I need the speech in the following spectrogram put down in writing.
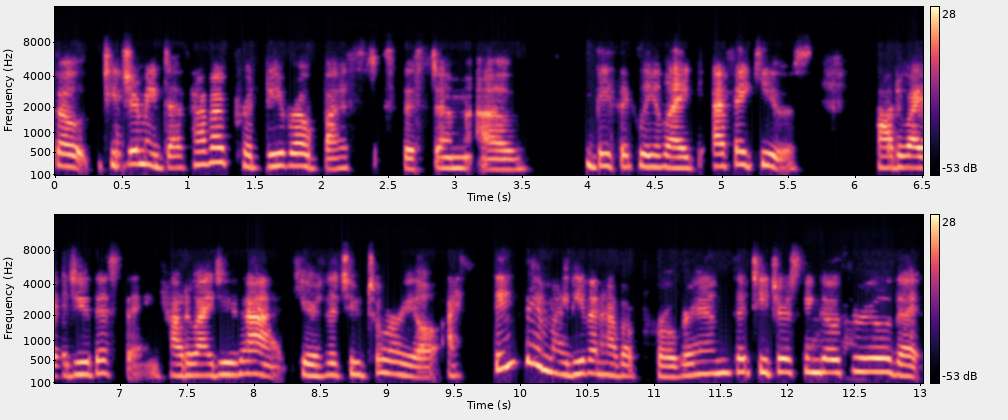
So Teacher Made does have a pretty robust system of basically like FAQs. How do I do this thing? How do I do that? Here's a tutorial. I think they might even have a program that teachers can go through that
